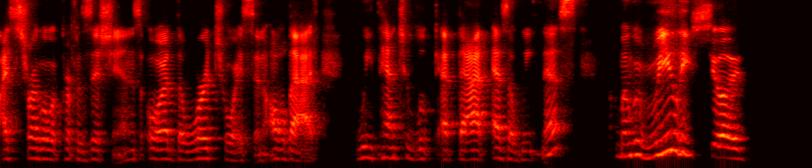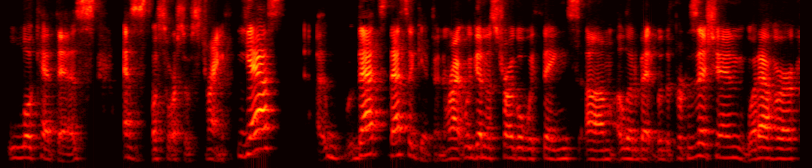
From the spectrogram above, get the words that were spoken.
I struggle with prepositions or the word choice and all that. We tend to look at that as a weakness when we really should look at this as a source of strength. Yes, that's that's a given right? We're going to struggle with things um, a little bit with the preposition whatever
